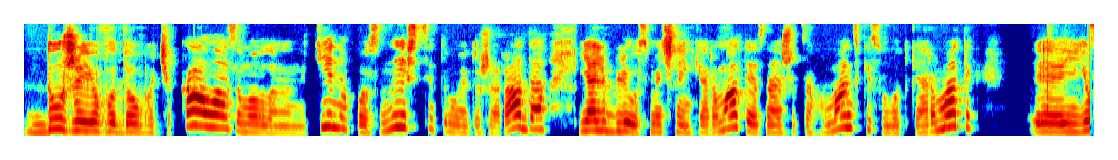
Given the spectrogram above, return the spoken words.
Дуже його довго чекала, замовила на Нетіно по знижці, тому я дуже рада. Я люблю смачненькі аромати. Я знаю, що це гурманський, солодкий ароматик. Е, Його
